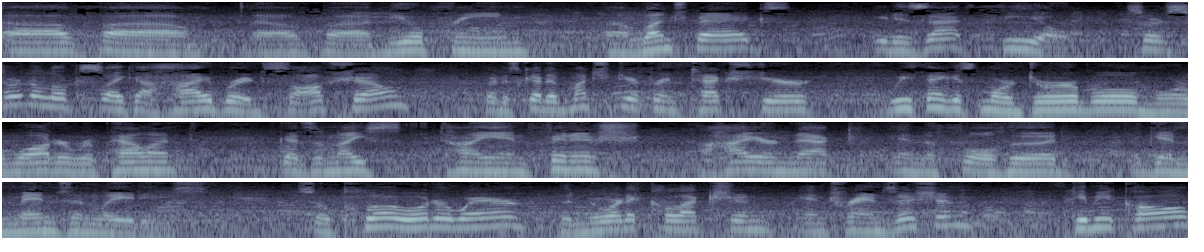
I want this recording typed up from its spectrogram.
of, uh, of uh, neoprene uh, lunch bags. It is that feel. So it sort of looks like a hybrid soft shell but it's got a much different texture. We think it's more durable, more water repellent. Got a nice high-end finish, a higher neck, and the full hood. Again, men's and ladies. So KLO Outerwear, the Nordic Collection, and Transition. Give me a call.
